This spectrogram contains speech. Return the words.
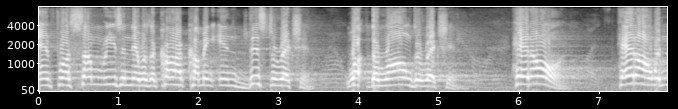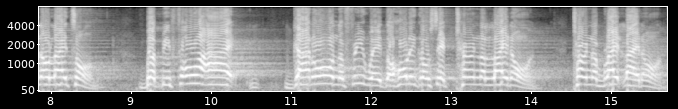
and for some reason there was a car coming in this direction, what the wrong direction, head on, head on with no lights on. But before I got on the freeway, the Holy Ghost said, "Turn the light on, turn the bright light on."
